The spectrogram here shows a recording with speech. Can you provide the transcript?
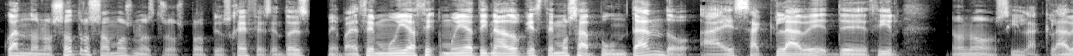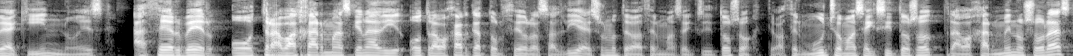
cuando nosotros somos nuestros propios jefes. Entonces me parece muy, muy atinado que estemos apuntando a esa clave de decir, no, no, si la clave aquí no es hacer ver o trabajar más que nadie o trabajar 14 horas al día, eso no te va a hacer más exitoso. Te va a hacer mucho más exitoso trabajar menos horas,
